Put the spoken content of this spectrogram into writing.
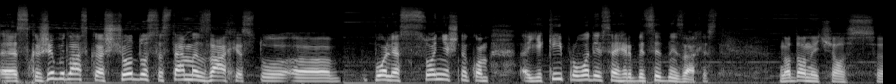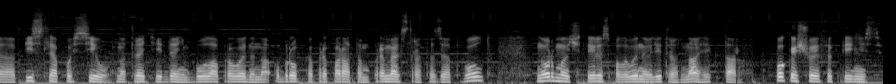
Е, Скажи, будь ласка, щодо системи захисту е, поля з соняшником, е, який проводився гербіцидний захист? На даний час після посів на третій день була проведена обробка препаратом Premextra та Z Gold нормою 4,5 літра на гектар. Поки що ефективність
